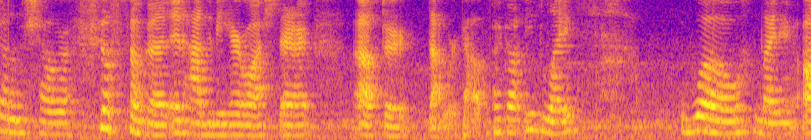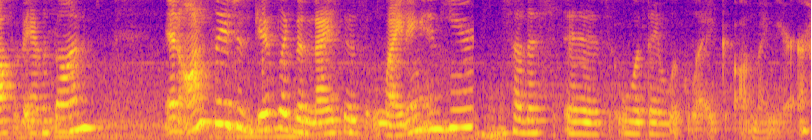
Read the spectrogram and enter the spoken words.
Out of the shower. Feels so good. It had to be hair wash there after that workout. I got these lights, whoa, lighting off of Amazon. And honestly, it just gives like the nicest lighting in here. So this is what they look like on my mirror.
